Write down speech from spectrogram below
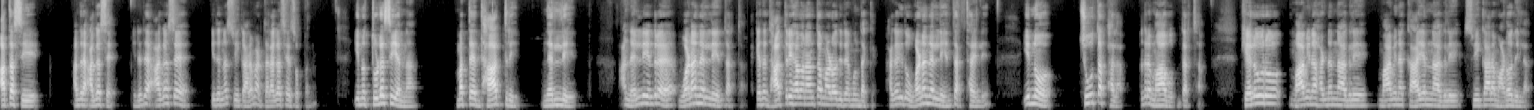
ಅತಸಿ, ಅಂದ್ರೆ ಅಗಸೆ. ಏನಿದೆ? ಅಗಸೆ ಇದನ್ನ ಸ್ವೀಕಾರ ಮಾಡ್ತಾರೆ. ಅಗಸೆ ಸೊಪ್ಪನ್ನು. ಇನ್ನು ತುಳಸಿಯನ್ನ, ಮತ್ತೆ ಧಾತ್ರಿ, ನೆಲ್ಲಿ. ಆ ನೆಲ್ಲಿ ಅಂದ್ರೆ ಒಣ ನೆಲ್ಲಿ ಅಂತ ಅರ್ಥ. ಯಾಕೆಂದರೆ ಧಾತ್ರಿ ಹವನ ಅಂತ ಮಾಡೋದಿದೆ ಮುಂದಕ್ಕೆ. ಹಾಗಾಗಿ ಇದು ಒಣನಲ್ಲಿ ಅಂತ ಅರ್ಥ ಇಲ್ಲಿ. ಇನ್ನು ಚೂತ ಫಲ ಅಂದ್ರೆ ಮಾವು ಅಂತ ಅರ್ಥ. ಕೆಲವರು ಮಾವಿನ ಹಣ್ಣನ್ನಾಗಲಿ, ಮಾವಿನ ಕಾಯನ್ನಾಗಲಿ ಸ್ವೀಕಾರ ಮಾಡೋದಿಲ್ಲ.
